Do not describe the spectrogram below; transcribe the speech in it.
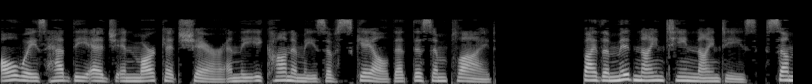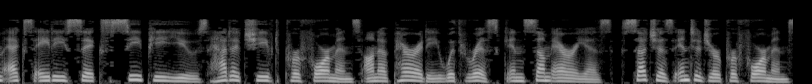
always had the edge in market share and the economies of scale that this implied. By the mid-1990s, some x86 CPUs had achieved performance on a parity with RISC in some areas, such as integer performance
